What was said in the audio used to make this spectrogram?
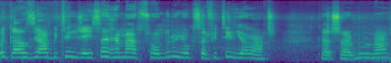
Ve gaz yağı bitince ise hemen söndürün yoksa fitil yanar. Arkadaşlar buradan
